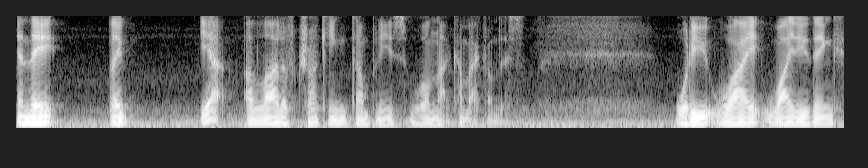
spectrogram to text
And they, like, yeah, a lot of trucking companies will not come back from this. What do you? Why? Why do you think?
